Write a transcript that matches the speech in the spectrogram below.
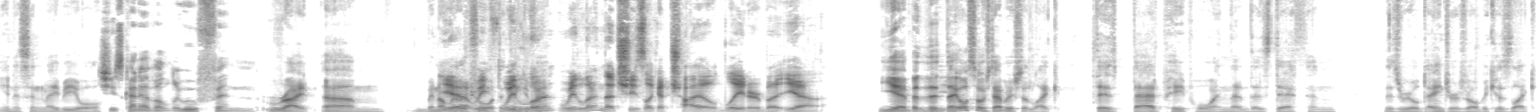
innocent maybe or She's kind of aloof and right um we're not yeah really sure what to we think learn of her. we learned that she's like a child later but yeah yeah but the, they also established that like there's bad people and that there's death and there's real danger as well because like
